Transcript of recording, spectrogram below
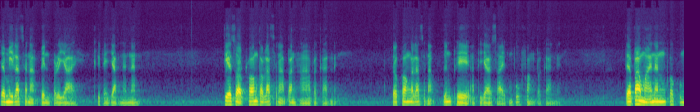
จะมีลักษณะเป็นปริยายคือในยะนั้น ๆเตียสอดคล้องกับลักษณะปัญหาประการหนึ่ง สอดคล้องกับลักษณะพื้นเพอัธยาศัยของผู้ฟังประการหนึ่ง แต่เป้าหมายนั้นก็คง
